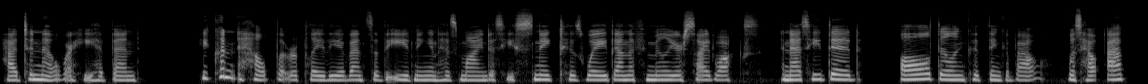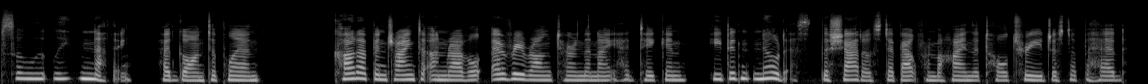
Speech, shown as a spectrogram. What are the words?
had to know where he had been. He couldn't help but replay the events of the evening in his mind as he snaked his way down the familiar sidewalks, and as he did, all Dylan could think about was how absolutely nothing had gone to plan. Caught up in trying to unravel every wrong turn the night had taken, he didn't notice the shadow step out from behind the tall tree just up ahead.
